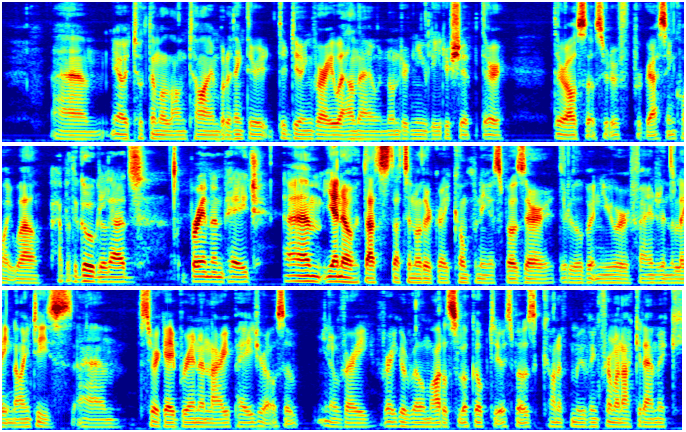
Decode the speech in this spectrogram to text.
Um, you know, it took them a long time, but I think they're they're doing very well now, and under new leadership, they're they're also sort of progressing quite well. How about the Google lads, Brin and Page? Um, yeah, no, that's that's another great company. I suppose they're they're a little bit newer, founded in the late nineties. Um, Sergey Brin and Larry Page are also you know very very good role models to look up to. I suppose kind of moving from an academic.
